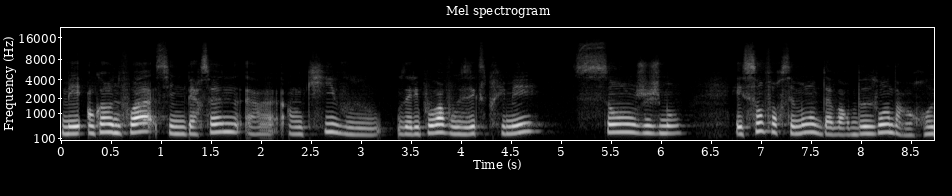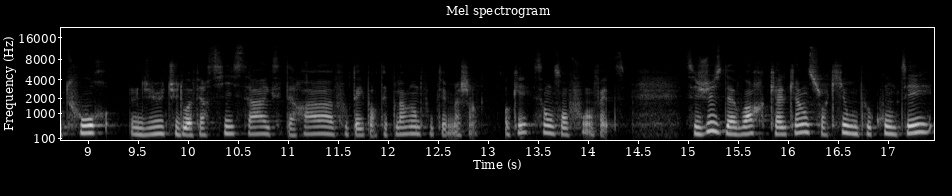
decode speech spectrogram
Mais encore une fois, c'est une personne euh, en qui vous, allez pouvoir vous exprimer sans jugement et sans forcément d'avoir besoin d'un retour du tu dois faire ci, ça, etc. Faut que tu ailles porter plainte, faut que tu machin. Ok Ça, on s'en fout en fait. C'est juste d'avoir quelqu'un sur qui on peut compter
